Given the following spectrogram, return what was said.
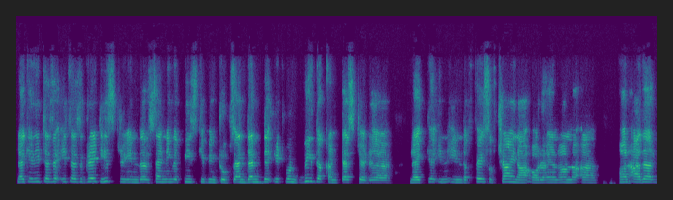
like it has a, it has a great history in the sending the peacekeeping troops, and then the, it won't be the contested, uh, like in, in the face of China or on uh, on other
